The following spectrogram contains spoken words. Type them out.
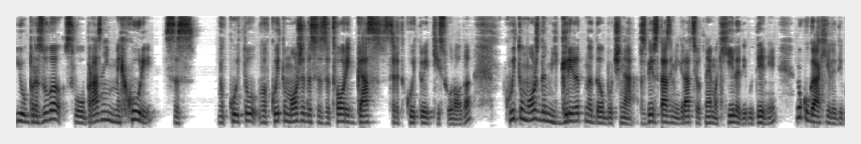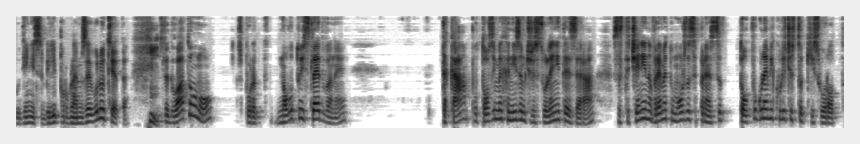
и образува своеобразни мехури, с, в, които, в които може да се затвори газ, сред които е кислорода, които може да мигрират на дълбочина. Разбира се, тази миграция отнема хиляди години, но кога хиляди години са били проблем за еволюцията? Следователно, според новото изследване, така, по този механизъм, чрез солените езера, с течение на времето може да се пренесат толкова големи количества кислород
